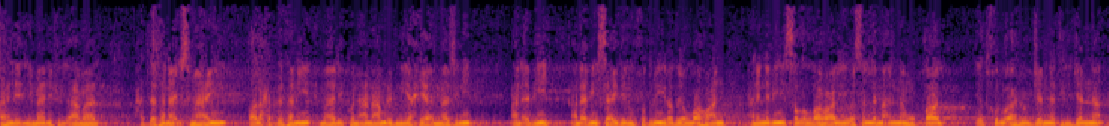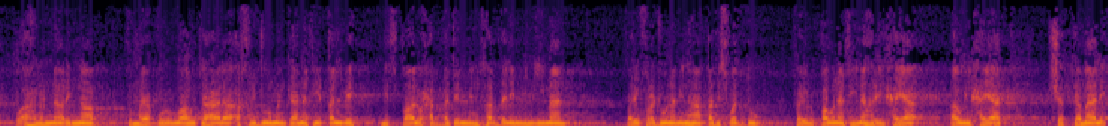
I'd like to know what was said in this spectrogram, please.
أهل الإيمان في الأعمال. حدثنا إسماعيل قال حدثني مالك عن عمرو بن يحيى المازني عن أبيه عن أبي سعيد الخدري رضي الله عنه عن النبي صلى الله عليه وسلم أنه قال يدخل أهل الجنة الجنة وأهل النار النار. ثم يقول الله تعالى أخرجوا من كان في قلبه مثقال حبة من خردل من إيمان. فيخرجون منها قد اسودوا فيلقون في نهر الحياء أو الحياة شك مالك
